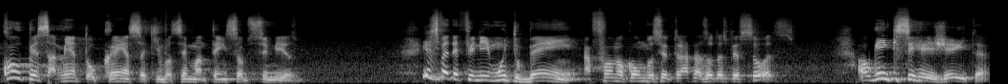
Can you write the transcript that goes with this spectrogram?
Qual o pensamento ou crença que você mantém sobre si mesmo? Isso vai definir muito bem a forma como você trata as outras pessoas. Alguém que se rejeita,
